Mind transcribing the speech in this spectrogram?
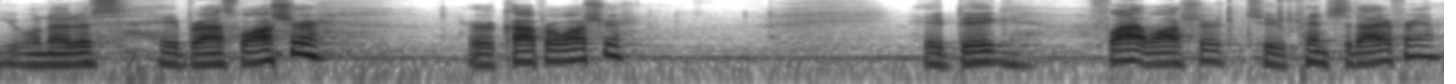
you will notice a brass washer or a copper washer, a big flat washer to pinch the diaphragm,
